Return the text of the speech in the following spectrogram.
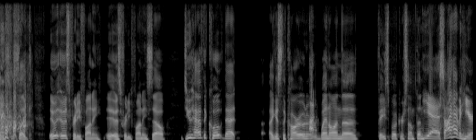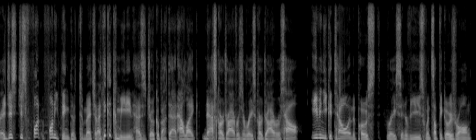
It was just like it, it, was pretty funny. It was pretty funny. So do you have the quote that i guess the car owner I, went on the facebook or something? Yeah so i have it here. It just just fun, funny thing to, to mention. I think a comedian has a joke about that how like nascar drivers and race car drivers how even you could tell in the post race interviews when something goes wrong,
